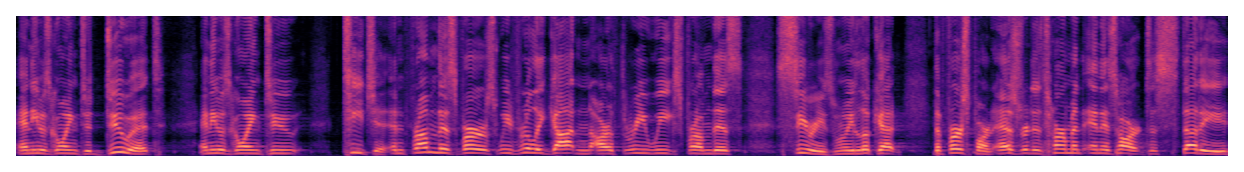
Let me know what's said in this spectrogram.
and he was going to do it and he was going to teach it. And from this verse, we've really gotten our three weeks from this series. When we look at the first part, Ezra determined in his heart to study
